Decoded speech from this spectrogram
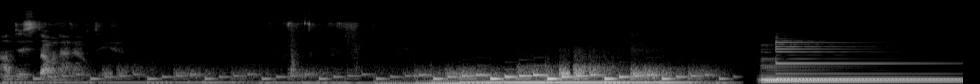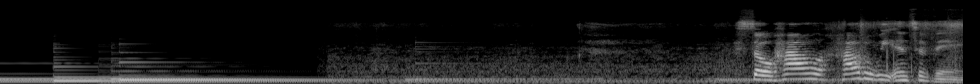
I'm just throwing that out there. So how how do we intervene?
